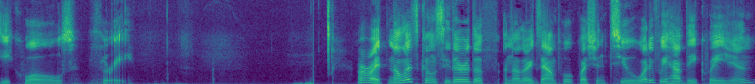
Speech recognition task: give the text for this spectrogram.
equals 3. Alright, now let's consider the another example, question 2. What if we have the equation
